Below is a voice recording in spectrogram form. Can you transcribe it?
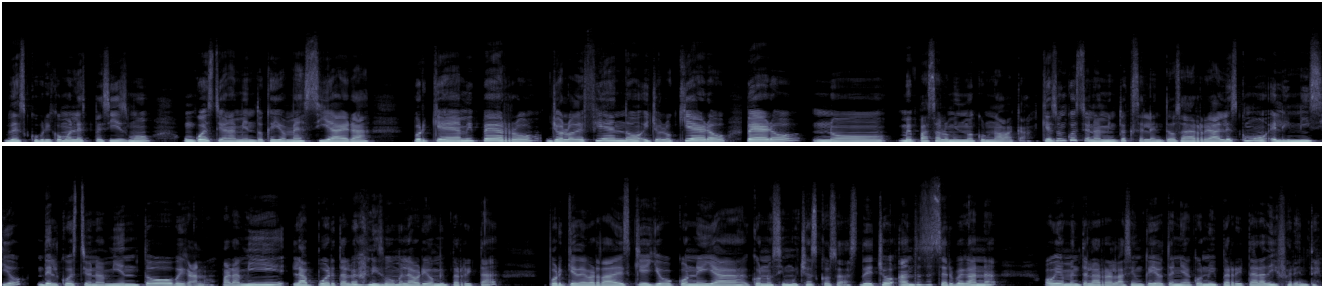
descubrí como el especismo, un cuestionamiento que yo me hacía era porque a mi perro yo lo defiendo y yo lo quiero, pero no me pasa lo mismo con una vaca, que es un cuestionamiento excelente, o sea, real es como el inicio del cuestionamiento vegano. Para mí la puerta al veganismo me la abrió mi perrita, porque de verdad es que yo con ella conocí muchas cosas. De hecho, antes de ser vegana, obviamente la relación que yo tenía con mi perrita era diferente.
